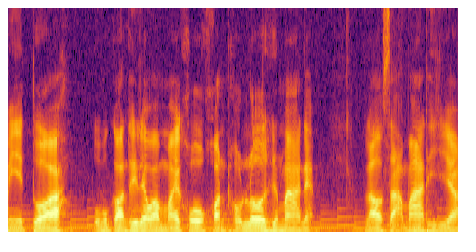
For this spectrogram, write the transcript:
มีตัวอุปกรณ์ที่เรียกว่า microcontroller ขึ้นมาเนี่ย เราสามารถที่จะ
